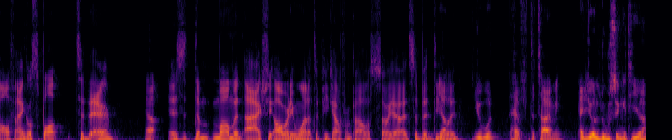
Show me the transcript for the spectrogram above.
off angle spot to there Yeah, is the moment I actually already wanted to peek out from Palace. So yeah, it's a bit delayed. you would have the timing. And you're losing it here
